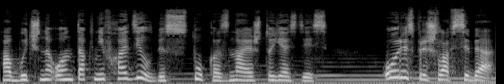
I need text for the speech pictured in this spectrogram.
Обычно он так не входил без стука, зная, что я здесь. Орис пришла в себя.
